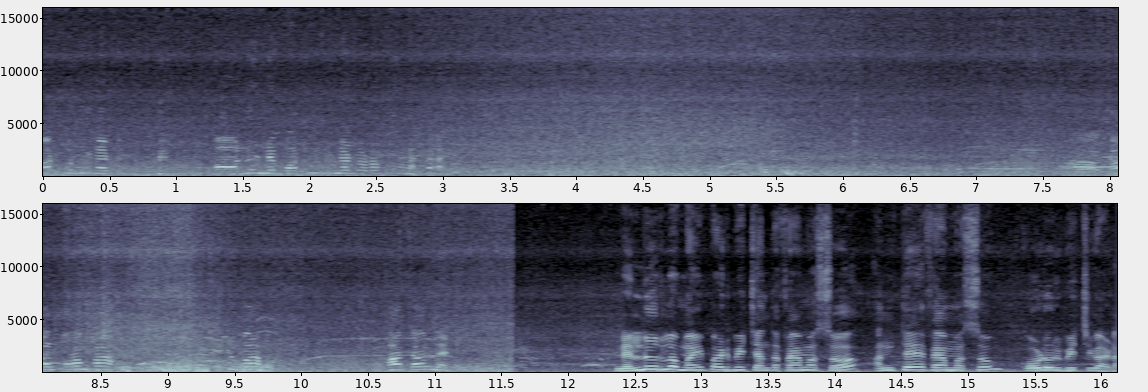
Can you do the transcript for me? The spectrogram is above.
పట్టుకుంటున్నట్టు. మా అల్లుడిని నేను పట్టుకుంటున్నట్టు చాలు పొలంపా చాలులే. నెల్లూరులో మైపాడు బీచ్ ఎంత ఫేమస్? అంతే ఫేమస్ కోడూరు బీచ్ కాడ.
